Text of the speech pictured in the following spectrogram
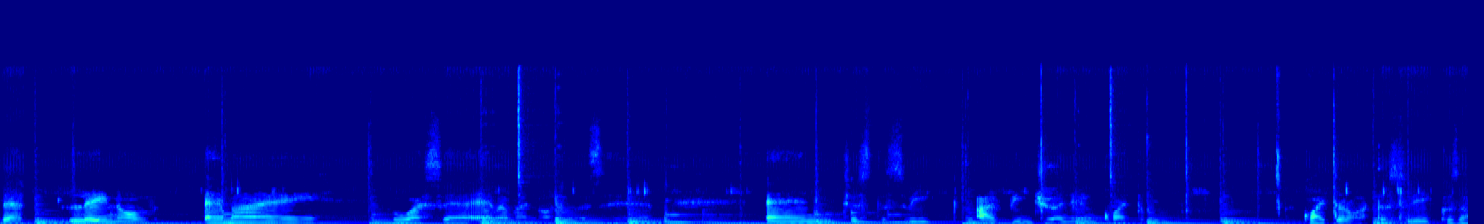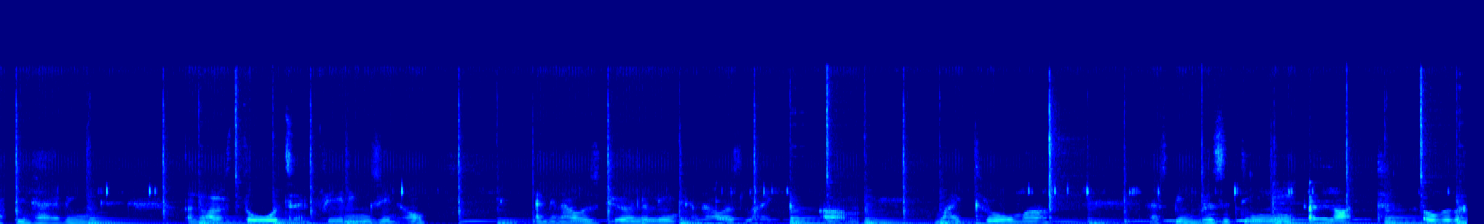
that lane of, am I who I say I am? Am I not just this week, I've been journaling quite a, quite a lot this week because I've been having a lot of thoughts and feelings, you know. And then I was journaling, and I was like, um, my trauma has been visiting me a lot over the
